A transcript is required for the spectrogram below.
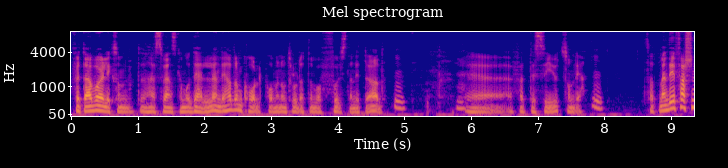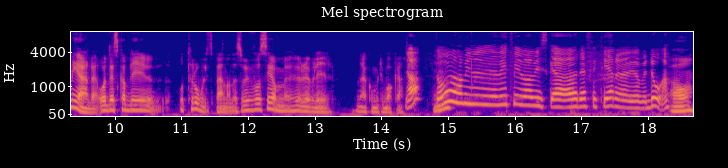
För där var det liksom den här svenska modellen, det hade de koll på men de trodde att den var fullständigt död. Mm. Mm. Eh, för att det ser ut som det. Mm. Så att, men det är fascinerande och det ska bli otroligt spännande. Så vi får se om hur det blir när jag kommer tillbaka. Ja, då Mm. vi, vet vi vad vi ska reflektera över då. Ja,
